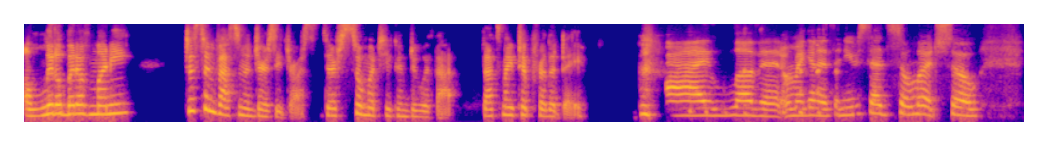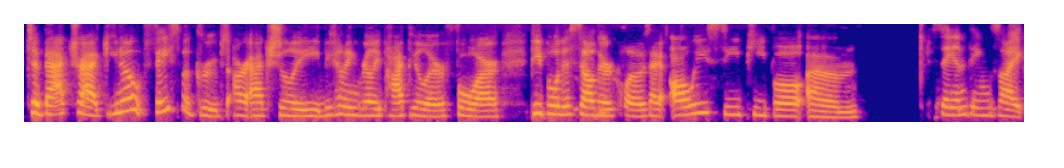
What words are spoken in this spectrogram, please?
a little bit of money, just invest in a jersey dress. There's so much you can do with that. That's my tip for the day. I love it. Oh my goodness. And you said so much. So, to backtrack, you know, Facebook groups are actually becoming really popular for people to sell their clothes. I always see people um, saying things like,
